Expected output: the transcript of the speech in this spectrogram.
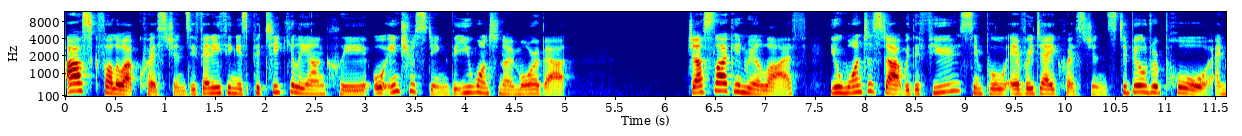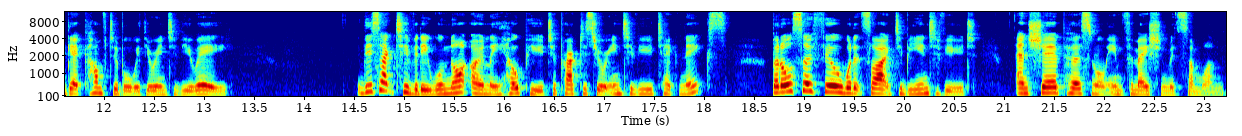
Ask follow-up questions if anything is particularly unclear or interesting that you want to know more about. Just like in real life, you'll want to start with a few simple everyday questions to build rapport and get comfortable with your interviewee. This activity will not only help you to practice your interview techniques, but also feel what it's like to be interviewed and share personal information with someone.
